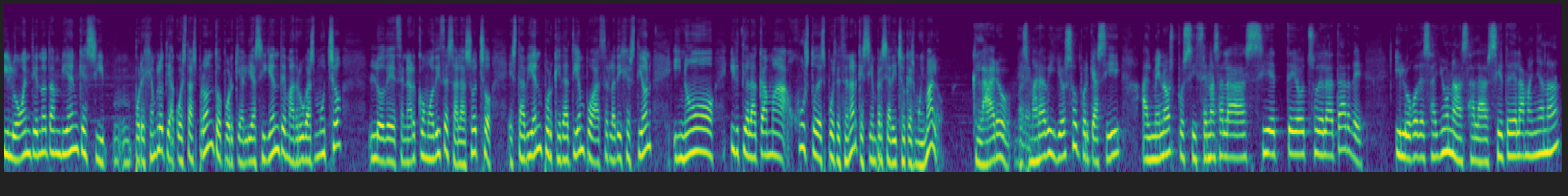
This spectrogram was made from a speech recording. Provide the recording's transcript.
Y luego entiendo también que si, mm, por ejemplo, te acuestas pronto porque al día siguiente madrugas mucho, lo de cenar, como dices, a las 8 está bien porque da tiempo a hacer la digestión y no irte a la cama justo después de cenar, que siempre se ha dicho que es muy malo. Claro, es maravilloso porque así, al menos, pues si cenas a las 7, 8 de la tarde y luego desayunas a las 7 de la mañana,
